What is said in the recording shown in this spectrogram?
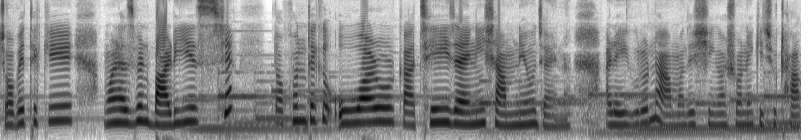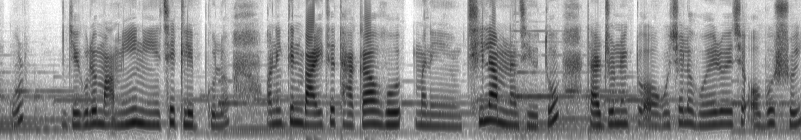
যবে থেকে আমার হাজব্যান্ড বাড়ি এসছে, তখন থেকে ও আর ওর কাছেই যায়নি, সামনেও যায় না। আর এইগুলো না আমাদের সিংহাসনে কিছু ঠাকুর, যেগুলো মামিই নিয়েছে ক্লিপগুলো অনেক দিন বাড়িতে থাকা মানে ছিলাম না যেহেতু, তার জন্য একটু অগোছালো হয়ে রয়েছে অবশ্যই।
